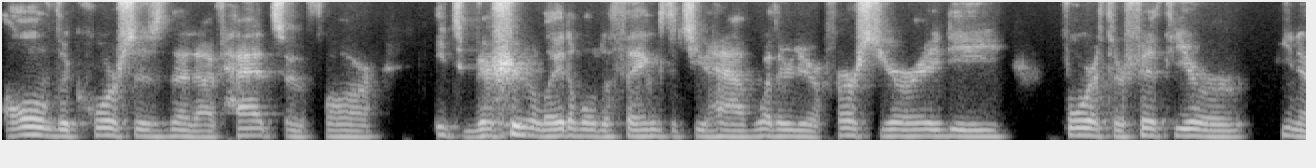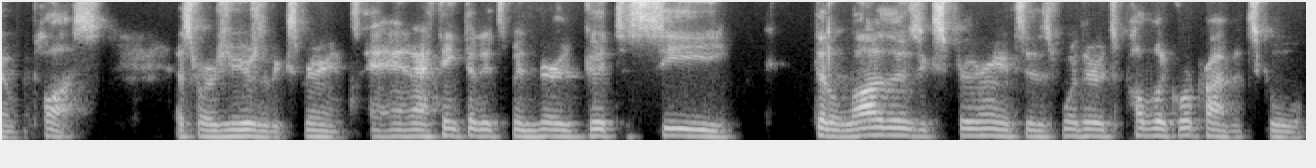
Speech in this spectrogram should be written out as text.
all of the courses that I've had so far, it's very relatable to things that you have, whether you're a first year AD, fourth or fifth year, you know, plus as far as years of experience. And I think that it's been very good to see that a lot of those experiences, whether it's public or private school,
